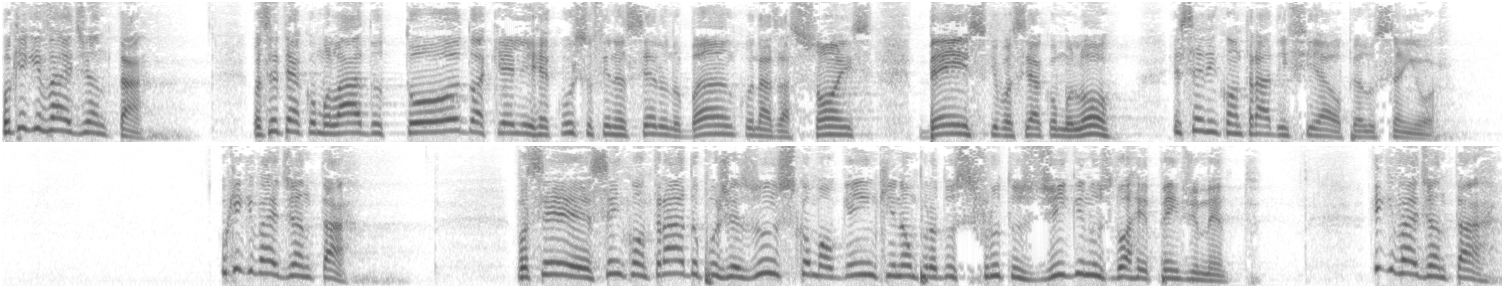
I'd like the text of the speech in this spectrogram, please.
O que, que vai adiantar? Você ter acumulado todo aquele recurso financeiro no banco, nas ações, bens que você acumulou e ser encontrado infiel pelo Senhor. O que, que vai adiantar? Você ser encontrado por Jesus como alguém que não produz frutos dignos do arrependimento. O que, que vai adiantar?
